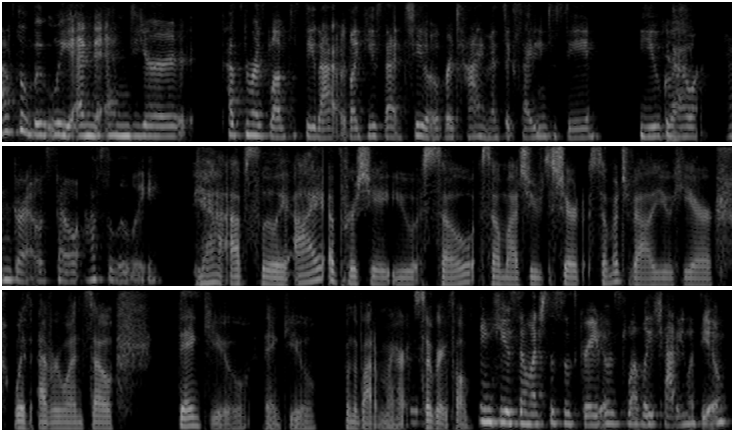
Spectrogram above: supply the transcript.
absolutely and and your customers love to see that like you said too over time it's exciting to see you grow yeah and grow. So, absolutely. Yeah, absolutely. I appreciate you so, so much. You've shared so much value here with everyone. So, thank you. Thank you from the bottom of my heart. So grateful. Thank you so much. This was great. It was lovely chatting with you.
